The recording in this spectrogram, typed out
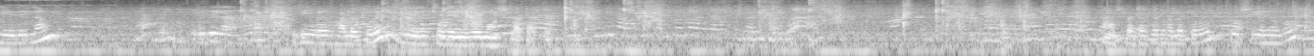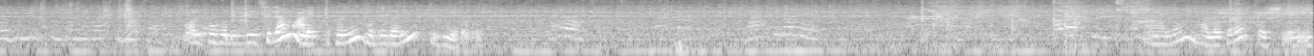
দিয়ে দিলাম। দিয়ে এবার ভালো করে ছেড়ে নেব মশলাটাকে। মশলাটাকে ভালো করে কষিয়ে নেব। অল্প হলুদ দিয়েছিলাম, আর একটুখানি হলুদ আমি দিয়ে দেবো। তাহলে ভালো করে কষিয়ে নিই।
